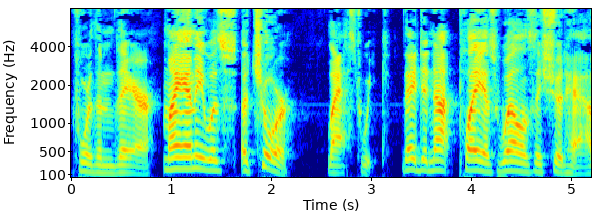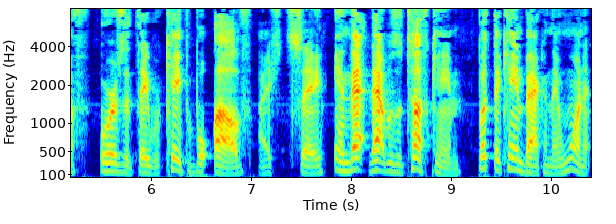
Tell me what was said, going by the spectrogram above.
for them there. Miami was a chore last week. They did not play as well as they should have, or as that they were capable of, I should say, and that that was a tough game. But they came back and they won it.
